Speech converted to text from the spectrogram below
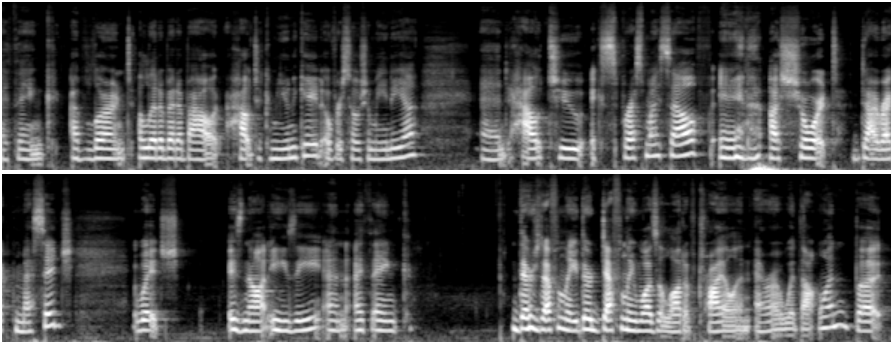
I think I've learned a little bit about how to communicate over social media and how to express myself in a short direct message which is not easy. And I think there's definitely there definitely was a lot of trial and error with that one. But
